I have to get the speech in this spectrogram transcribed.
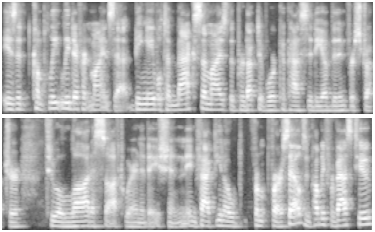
is a completely different mindset being able to maximize the productive work capacity of the infrastructure through a lot of software innovation in fact you know from for ourselves and probably for vast too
